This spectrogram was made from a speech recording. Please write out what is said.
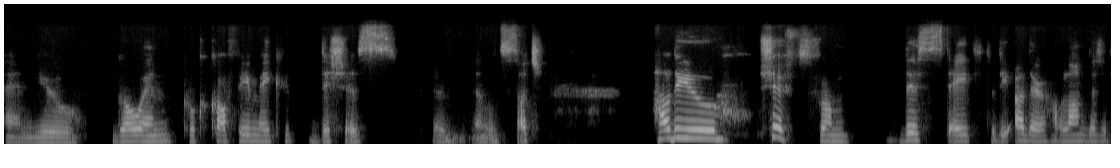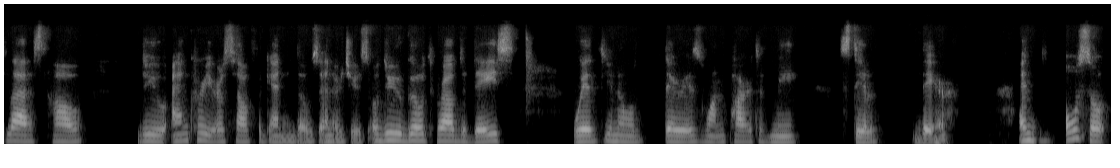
and you go and cook coffee, make dishes uh, and such, how do you shift from this state to the other? How long does it last? How do you anchor yourself again in those energies? Or do you go throughout the days with, you know, there is one part of me still there? And also,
